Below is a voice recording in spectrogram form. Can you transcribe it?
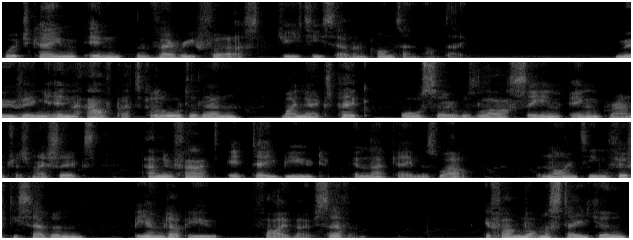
which came in the very first GT7 content update. Moving in alphabetical order then, my next pick also was last seen in Gran Turismo 6, and in fact it debuted in that game as well, the 1957 BMW 507. If I'm not mistaken,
